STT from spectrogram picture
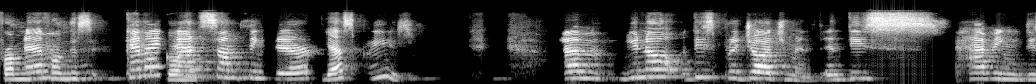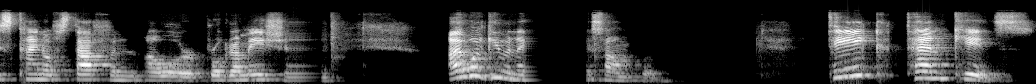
from um, from this can i add ahead. something there yes please um you know this prejudgment and this having this kind of stuff in our programmation. I will give an example. Take 10 kids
